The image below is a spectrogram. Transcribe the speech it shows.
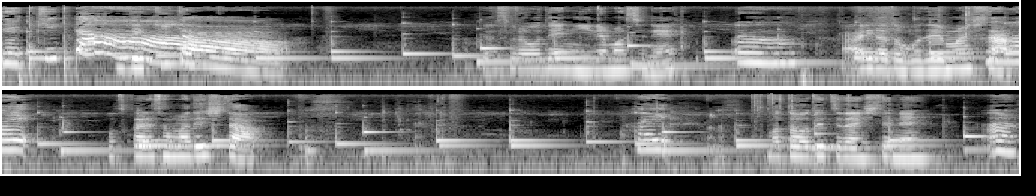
できた。できたおでんに入れますねうん。ありがとうございましたはい。お疲れ様でしたはい。またお手伝いしてねうん。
